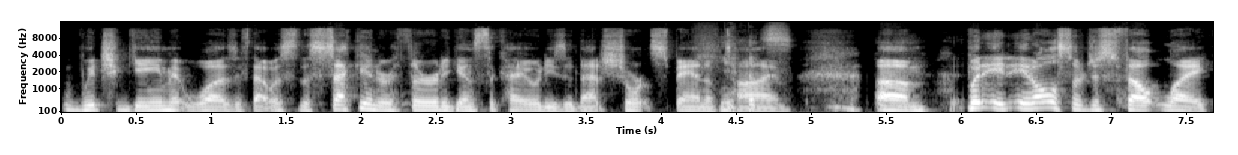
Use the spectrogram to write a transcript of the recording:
which game it was, if that was the second or third against the Coyotes in that short span of time. Yes. Um, but it, it also just felt like,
